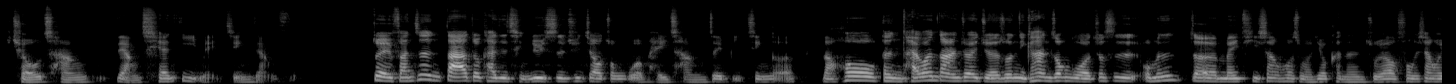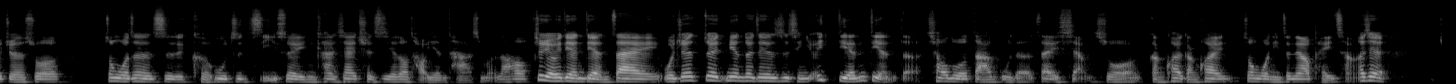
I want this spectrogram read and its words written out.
求偿两千亿美金这样子。对，反正大家都开始请律师去叫中国赔偿这笔金额。然后，嗯，台湾当然就会觉得说，你看中国就是我们的媒体上或什么，有可能主要风向会觉得说，中国真的是可恶至极，所以你看现在全世界都讨厌他什么，然后就有一点点在，我觉得对面对这件事情有一点点的敲锣打鼓的在想说，赶快赶快，中国你真的要赔偿，而且。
